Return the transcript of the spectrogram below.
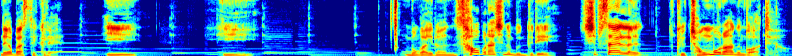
내가 봤을 때 그래. 이 이 뭔가 이런 사업을 하시는 분들이 14일 날 그 정모를 하는 것 같아요.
